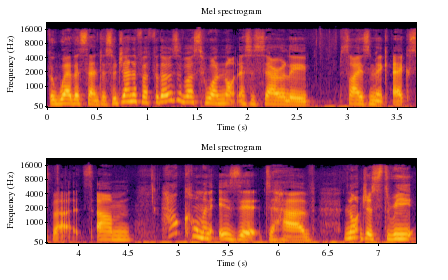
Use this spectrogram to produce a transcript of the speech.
the Weather Center. So, Jennifer, for those of us who are not necessarily seismic experts, um, how common is it to have not just three,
